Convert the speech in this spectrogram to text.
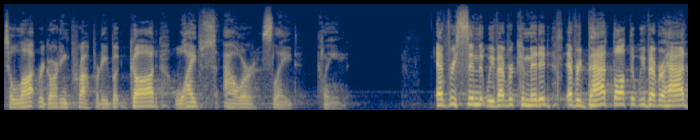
to Lot regarding property, but God wipes our slate clean. Every sin that we've ever committed, every bad thought that we've ever had,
